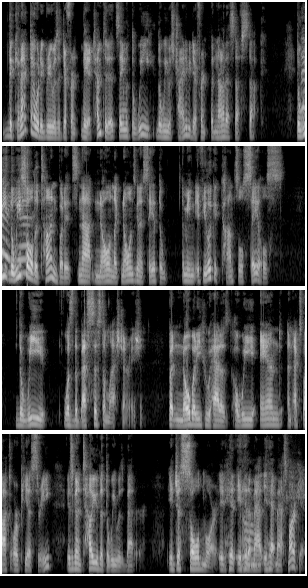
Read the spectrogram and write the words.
the Kinect, I would agree, was a different. They attempted it. Same with the Wii. The Wii was trying to be different, but none of that stuff stuck. The Wii, the Wii sold a ton, but it's not known. Like no one's gonna say that the. I mean, if you look at console sales, the Wii was the best system last generation, but nobody who had a, a Wii and an Xbox or PS3 is going to tell you that the Wii was better. It just sold more. It hit it hit Oh. a ma- it hit mass market.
